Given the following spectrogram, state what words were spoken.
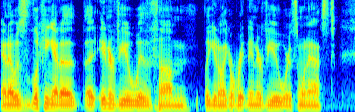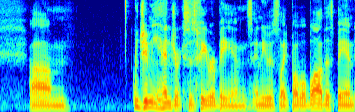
And I was looking at a, a interview with, um, you know, like a written interview where someone asked, um, Jimi Hendrix's favorite bands, and he was like, blah blah blah. This band,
